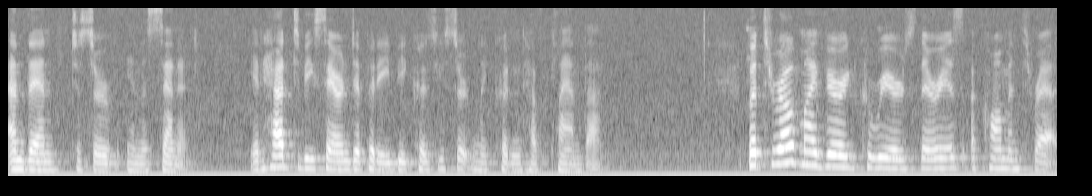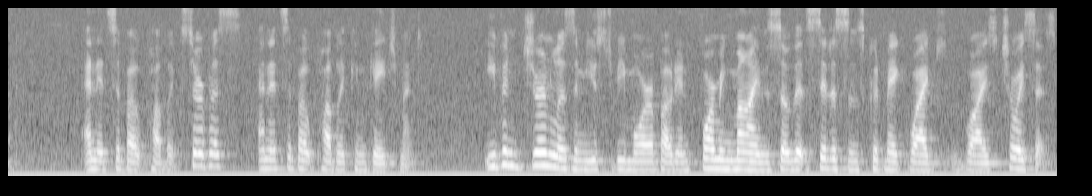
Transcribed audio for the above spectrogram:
and then to serve in the Senate. It had to be serendipity because you certainly couldn't have planned that. But throughout my varied careers, there is a common thread and it's about public service, and it's about public engagement. Even journalism used to be more about informing minds so that citizens could make wise, choices.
